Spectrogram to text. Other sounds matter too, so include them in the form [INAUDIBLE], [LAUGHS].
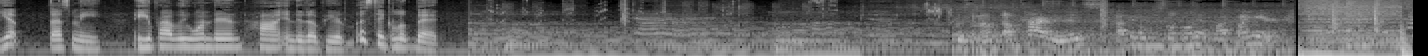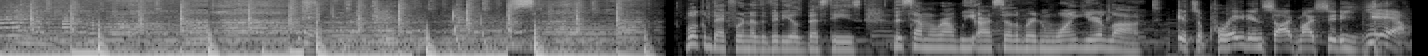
Yep, that's me. And you're probably wondering how I ended up here. Let's take a look back. Listen, I'm, I'm tired of this. I think I'm just gonna go ahead and wash my hair. Welcome back for another videos, besties. This time around, we are celebrating one year loc'd. It's a parade inside my city, yeah!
